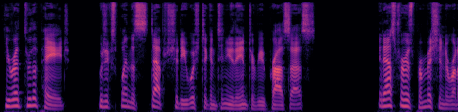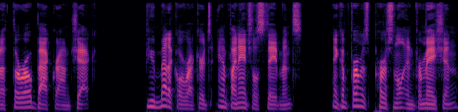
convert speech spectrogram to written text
He read through the page, which explained the steps should he wish to continue the interview process. It asked for his permission to run a thorough background check, view medical records and financial statements, and confirm his personal information.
